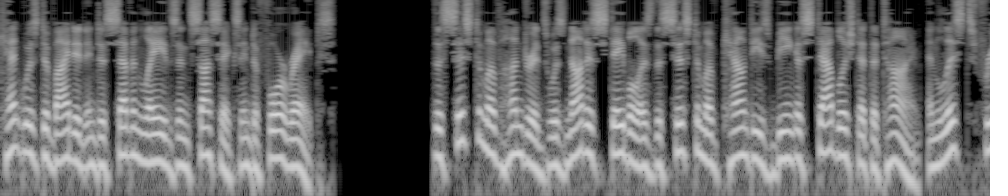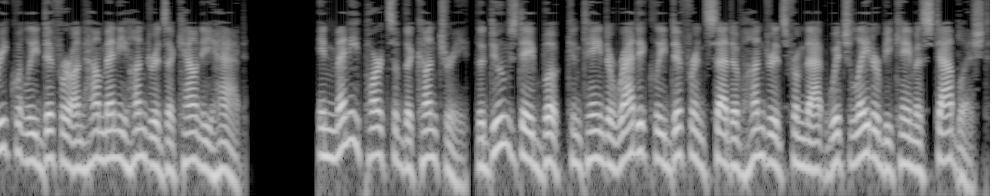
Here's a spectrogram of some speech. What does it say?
Kent was divided into seven lathes and Sussex into four rapes. The system of hundreds was not as stable as the system of counties being established at the time, and lists frequently differ on how many hundreds a county had. In many parts of the country, the Domesday Book contained a radically different set of hundreds from that which later became established.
